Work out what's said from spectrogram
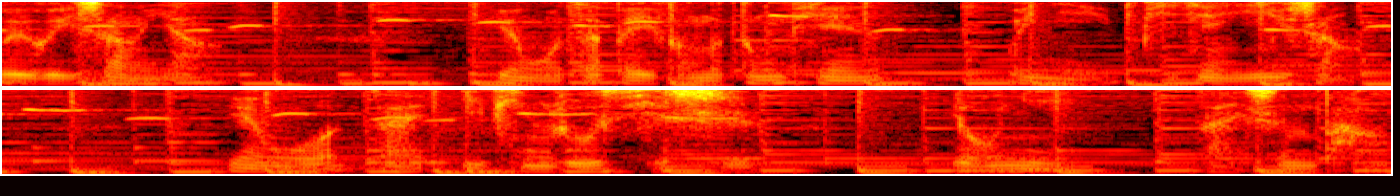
微微上扬。愿我在北方的冬天为你披件衣裳。愿我在一贫如洗时有你在身旁。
